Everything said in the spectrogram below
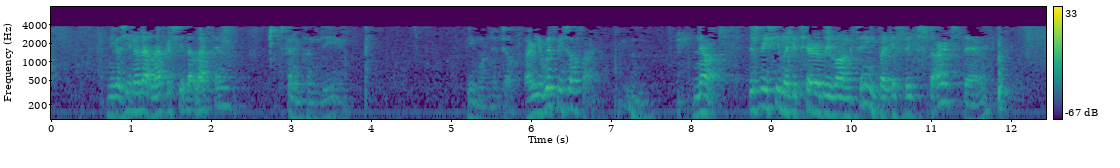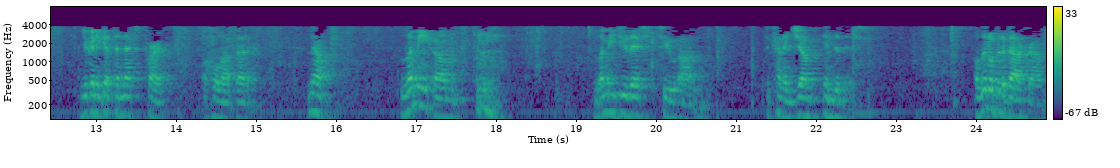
And he goes, you know that leprosy that left him? It's going to cling to you be filled. Are you with me so far? Mm-hmm. Now, this may seem like a terribly long thing, but if it starts there, you're going to get the next part a whole lot better. Now, let me um, let me do this to um, to kind of jump into this. A little bit of background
